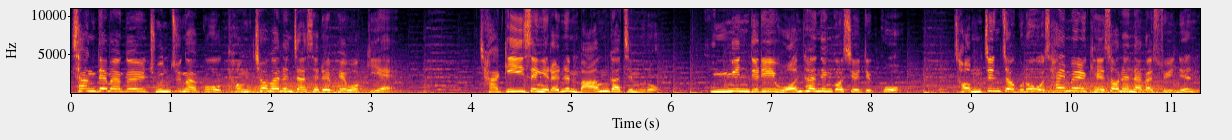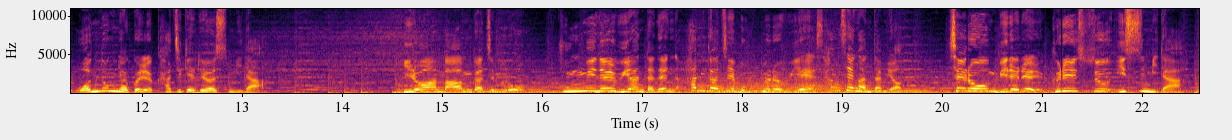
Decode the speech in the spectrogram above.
상대방을 존중하고 경청하는 자세를 배웠기에 자기 희생이라는 마음가짐으로 국민들이 원하는 것을 듣고 점진적으로 삶을 개선해 나갈 수 있는 원동력을 가지게 되었습니다. 이러한 마음가짐으로 국민을 위한다는 한 가지 목표를 위해 상생한다면 새로운 미래를 그릴 수 있습니다.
